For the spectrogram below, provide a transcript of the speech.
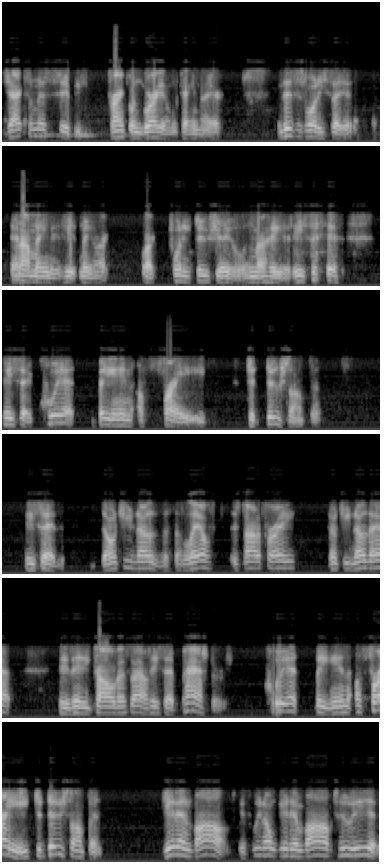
Jackson, Mississippi. Franklin Graham came there. This is what he said, and I mean it hit me like like 22 shell in my head. He said, he said, quit being afraid to do something. He said, don't you know that the left is not afraid? Don't you know that? And then he called us out. He said, pastors, quit being afraid to do something. Get involved. If we don't get involved, who is?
